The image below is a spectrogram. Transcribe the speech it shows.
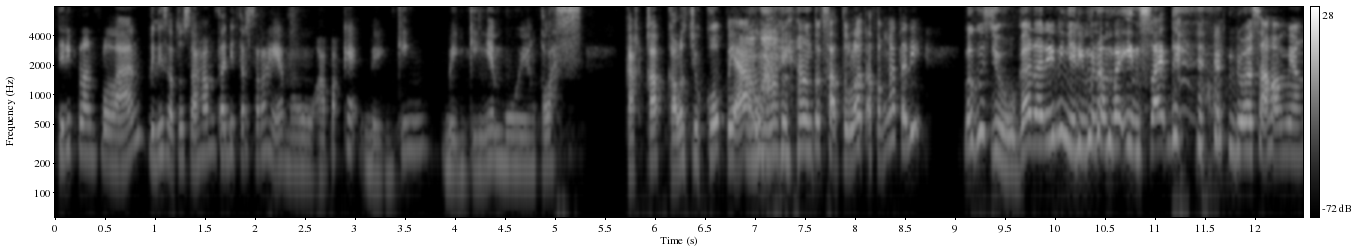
Jadi pelan-pelan pilih satu saham tadi terserah ya mau apa kayak banking, bankingnya mau yang kelas kakap kalau cukup ya uangnya untuk satu lot atau enggak tadi bagus juga tadi ini jadi menambah insight dua saham yang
